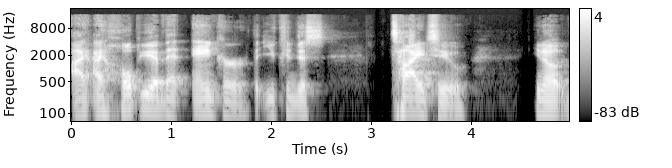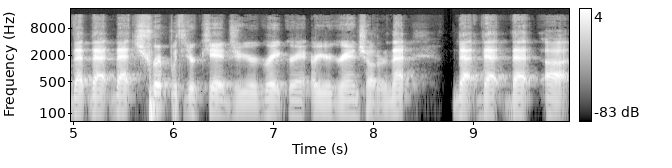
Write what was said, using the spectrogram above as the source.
I, I hope you have that anchor that you can just tie to. You know that that that trip with your kids or your great grand or your grandchildren. That that that that uh,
